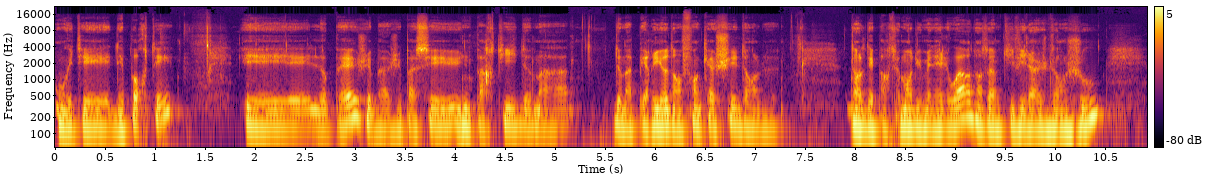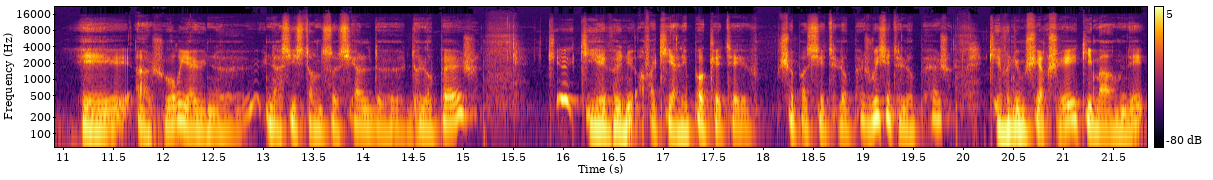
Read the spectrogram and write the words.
ont été déportés. Et l'Opège, eh ben, j'ai passé une partie de ma, de ma période enfant caché dans le, dans le département du Maine-et-Loire, dans un petit village d'Anjou. Et un jour, il y a une, une assistante sociale de, de l'Opège qui est venue, enfin qui à l'époque était, je ne sais pas si c'était l'Opège, oui c'était l'Opège, qui est venue me chercher et qui m'a emmené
